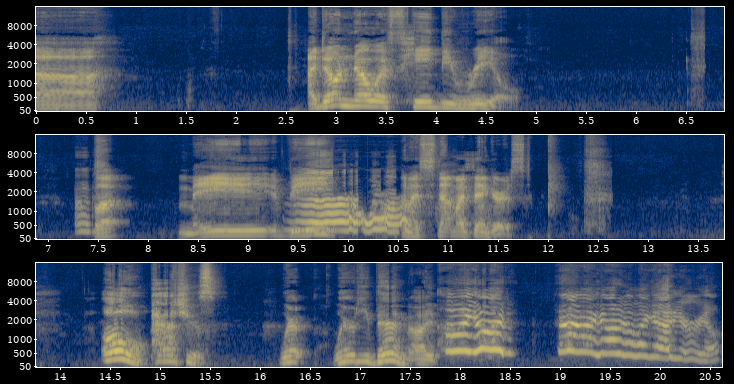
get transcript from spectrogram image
Uh, I don't know if he'd be real, Ugh. but maybe. Oh. And I snap my fingers. Oh, patches. Where where have you been? I Oh my god! Oh my god! Oh my god! You're real.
